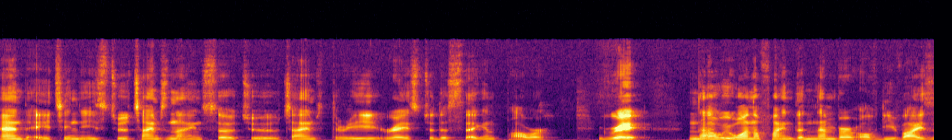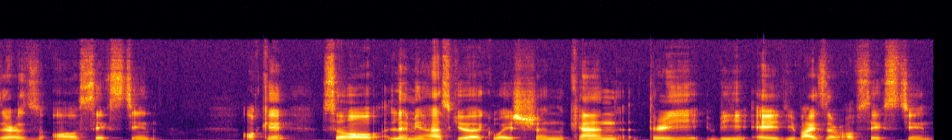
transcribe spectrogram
and 18 is 2 times 9 so 2 times 3 raised to the second power. Great. Now we want to find the number of divisors of 16 okay so let me ask you a question. Can 3 be a divisor of 16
